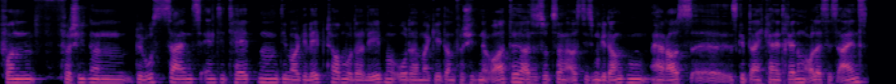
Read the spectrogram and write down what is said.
von verschiedenen Bewusstseinsentitäten, die mal gelebt haben oder leben, oder man geht an verschiedene Orte. Also sozusagen aus diesem Gedanken heraus, äh, es gibt eigentlich keine Trennung, alles ist eins.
